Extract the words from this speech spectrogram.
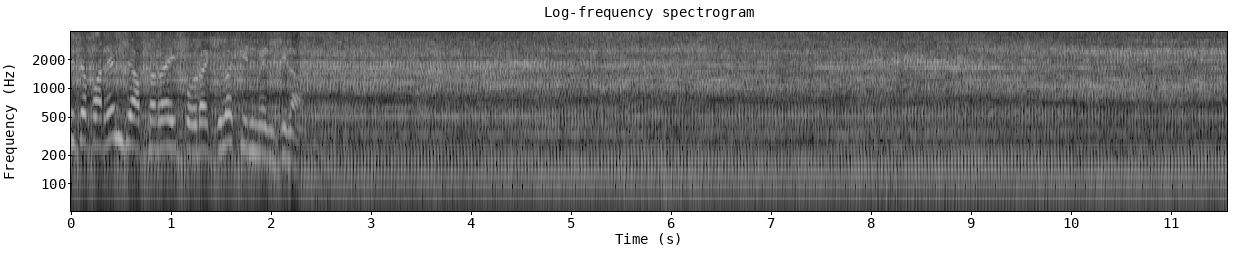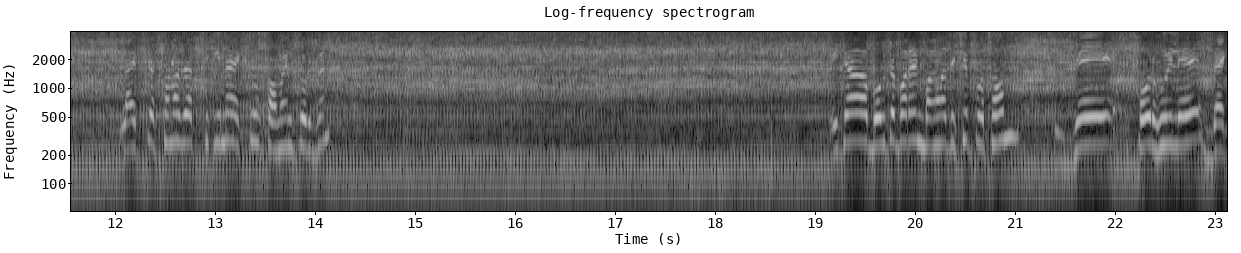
নিতে পারেন যে আপনারা এই প্রোডাক্টগুলো কিনবেন কি না লাইভটা শোনা যাচ্ছে কি না একটু কমেন্ট করবেন। এটা বলতে পারেন বাংলাদেশে প্রথম যে ফোর হুইলে ব্যাক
